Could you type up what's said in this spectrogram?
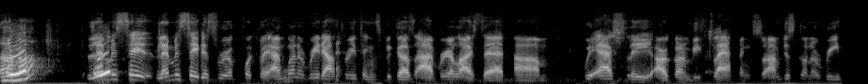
uh-huh let me say let me say this real quickly. I'm gonna read out three things because I've realized that um, we actually are gonna be flapping. So I'm just gonna read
